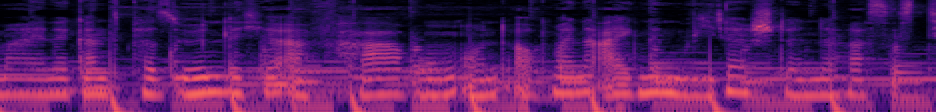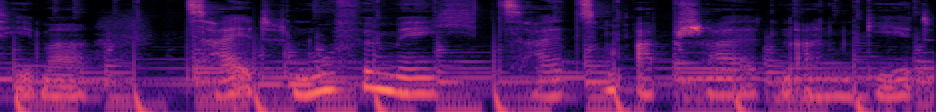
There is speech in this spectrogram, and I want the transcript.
meine ganz persönliche Erfahrung und auch meine eigenen Widerstände, was das Thema Zeit nur für mich, Zeit zum Abschalten angeht.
